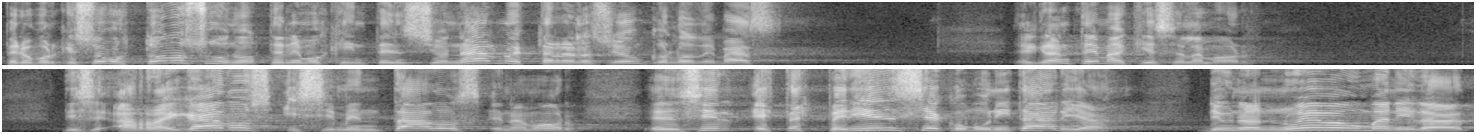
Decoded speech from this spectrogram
pero porque somos todos uno, tenemos que intencionar nuestra relación con los demás. El gran tema aquí es el amor. Dice, arraigados y cimentados en amor. Es decir, esta experiencia comunitaria de una nueva humanidad,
